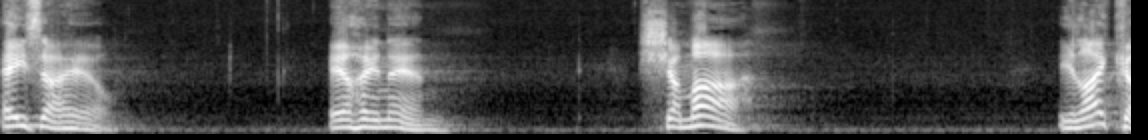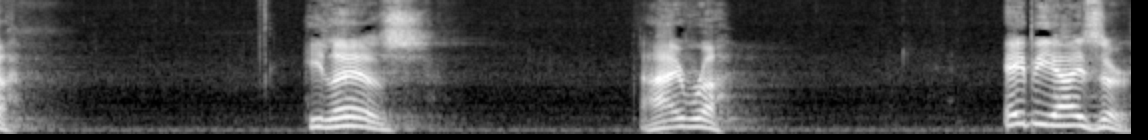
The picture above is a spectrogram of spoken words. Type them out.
Azael, Elhanan, Shammah, Elika, Helez, Ira, Abiezer,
